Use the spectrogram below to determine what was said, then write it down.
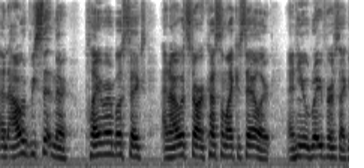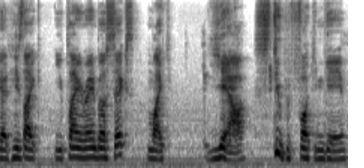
and I would be sitting there playing Rainbow Six, and I would start cussing like a sailor, and he would wait for a second. He's like, "You playing Rainbow Six? I'm like, "Yeah, stupid fucking game."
